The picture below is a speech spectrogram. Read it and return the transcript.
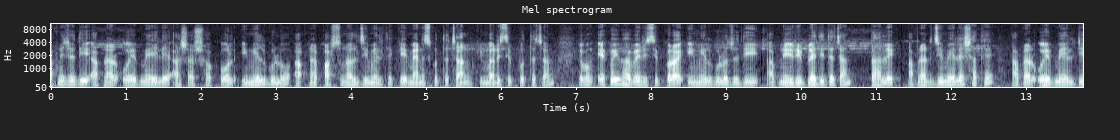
আপনি যদি আপনার ওয়েব মেইলে আসা সকল ইমেলগুলো আপনার পার্সোনাল জিমেল থেকে ম্যানেজ করতে চান কিংবা রিসিভ করতে চান এবং একইভাবে রিসিভ করা ইমেলগুলো যদি আপনি রিপ্লাই দিতে চান, তাহলে আপনার জিমেইলের সাথে আপনার ওয়েব মেইলটি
